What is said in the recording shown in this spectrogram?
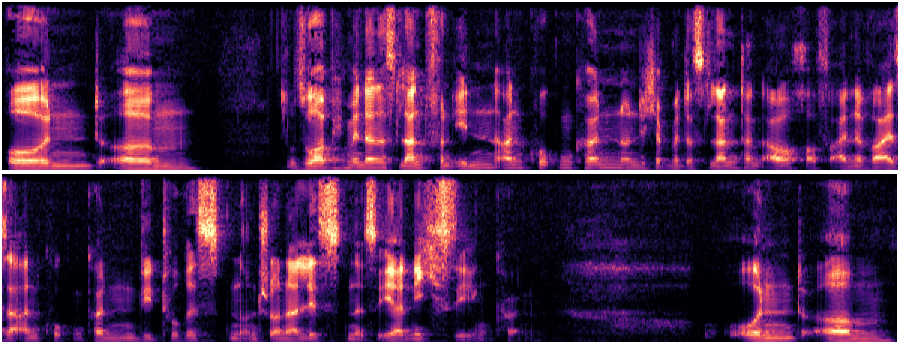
Und ähm, so habe ich mir dann das Land von innen angucken können und ich habe mir das Land dann auch auf eine Weise angucken können, wie Touristen und Journalisten es eher nicht sehen können. Und ähm,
